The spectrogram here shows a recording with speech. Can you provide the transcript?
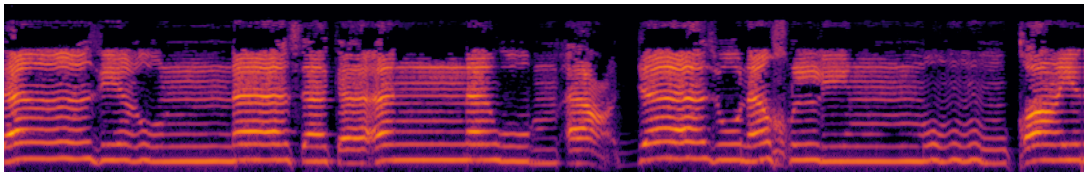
تنزع الناس كأنهم أعجاز نخل منقعر.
